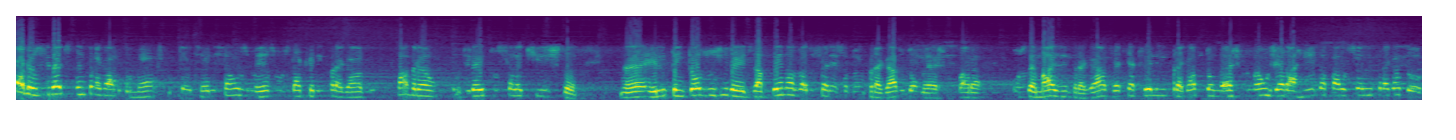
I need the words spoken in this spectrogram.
Olha, os direitos do empregado doméstico, eles são os mesmos daquele empregado padrão, o direito seletista. Né, ele tem todos os direitos, apenas a diferença do empregado doméstico para os demais empregados é que aquele empregado doméstico não gera renda para o seu empregador.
